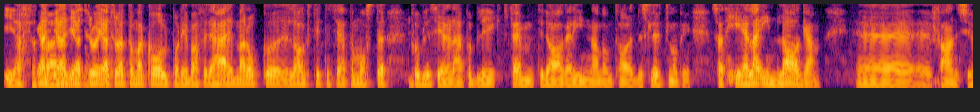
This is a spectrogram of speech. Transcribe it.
i F1. Jag, jag, jag, liksom. tror, jag tror att de har koll på det, bara för det här Marocko lagstiftning säger att de måste publicera det här publikt 50 dagar innan de tar ett beslut eller någonting. Så att hela inlagan eh, fanns ju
